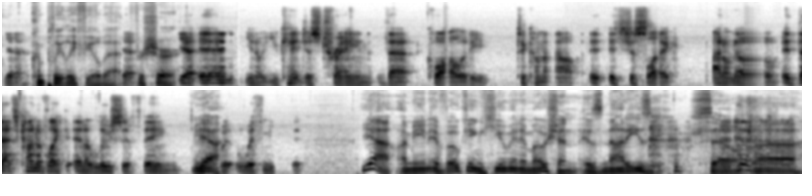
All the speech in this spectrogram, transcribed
yeah. completely feel that for sure. Yeah, and, and, you know you can't just train that quality to come out. It, it's just like I don't know. It, that's kind of like an elusive thing. Yeah. with, with music. Yeah, I mean, evoking human emotion is not easy. So, uh,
